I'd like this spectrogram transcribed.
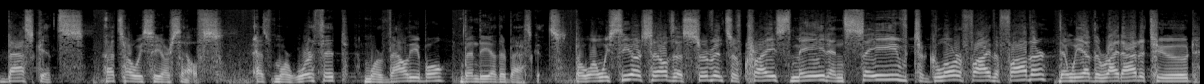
baskets. That's how we see ourselves as more worth it, more valuable than the other baskets. But when we see ourselves as servants of Christ, made and saved to glorify the Father, then we have the right attitude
